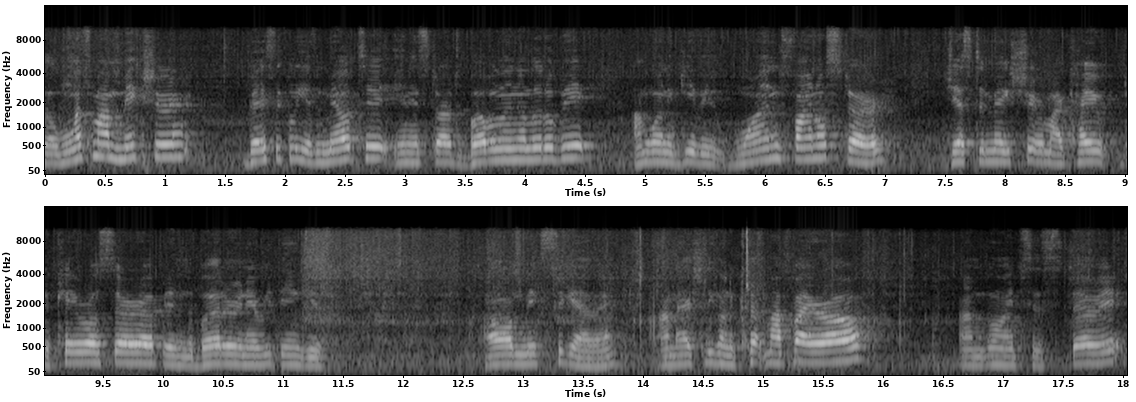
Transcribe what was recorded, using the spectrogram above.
So once my mixture basically is melted and it starts bubbling a little bit, I'm going to give it one final stir just to make sure my the Karo syrup and the butter and everything is all mixed together. I'm actually going to cut my fire off. I'm going to stir it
